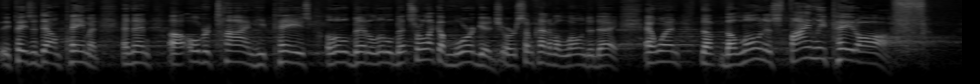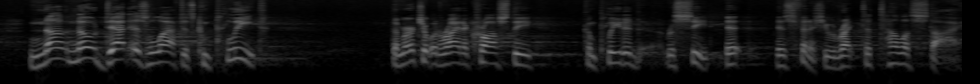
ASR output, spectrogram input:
He pays a down payment, and then uh, over time he pays a little bit, a little bit, sort of like a mortgage or some kind of a loan today. And when the, the loan is finally paid off, no, no debt is left, it's complete. The merchant would write across the completed receipt, It is finished. He would write tetelestai.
